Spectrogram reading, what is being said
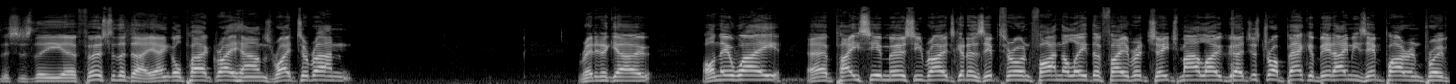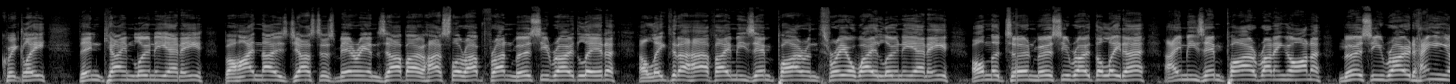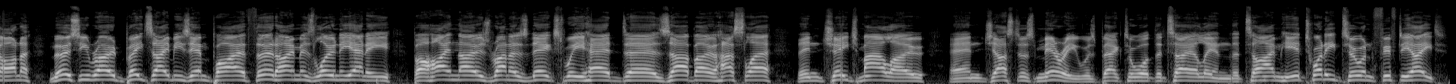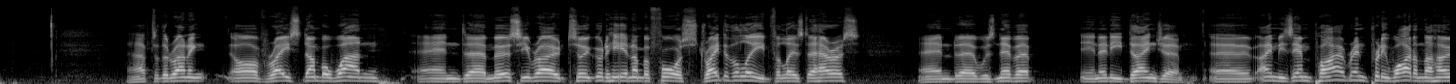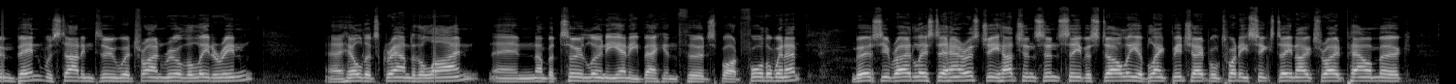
This is the uh, first of the day. Angle Park Greyhounds, right to run. Ready to go. On their way. Uh, pace here, Mercy Road's going to zip through and find the lead, the favourite. Cheech Marlowe uh, just dropped back a bit. Amy's Empire improved quickly. Then came Looney Annie. Behind those, Justice Mary and Zabo Hustler up front. Mercy Road led. A length and a half, Amy's Empire, and three away, Looney Annie. On the turn, Mercy Road the leader. Amy's Empire running on. Mercy Road hanging on. Mercy Road beats Amy's Empire. Third home is Looney Annie. Behind those runners next, we had uh, Zabo Hustler, then Cheech Marlowe, and Justice Mary was back toward the tail end. The time here, 22 and 58. After the running of race number one and uh, Mercy Road, too good here, number four, straight to the lead for Lester Harris, and uh, was never in any danger. Uh, Amy's Empire ran pretty wide on the home bend, was starting to uh, try and reel the leader in. Uh, held its ground to the line, and number two, Looney Annie, back in third spot. For the winner, Mercy Road, Lester Harris, G. Hutchinson, Siva Stoley, a Black Bitch, April 2016, Oaks Road, Power Merc,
